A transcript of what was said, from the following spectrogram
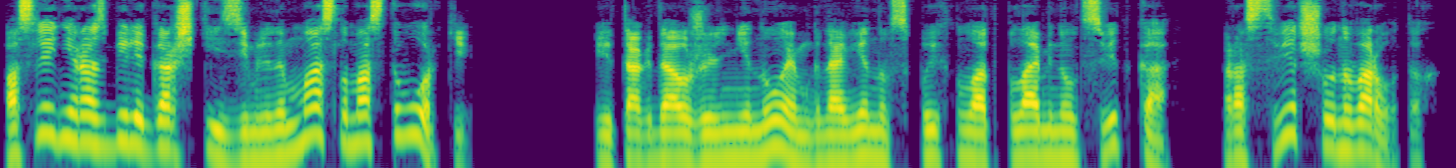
последние разбили горшки с земляным маслом о створки. И тогда уже льняное мгновенно вспыхнуло от пламенного цветка, расцветшего на воротах.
